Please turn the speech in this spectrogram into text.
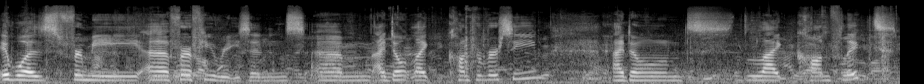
It was for me uh, for a few reasons. Um, I don't like controversy. I don't like conflict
